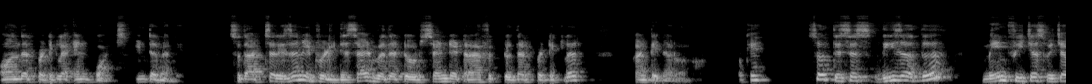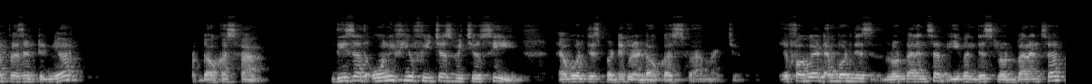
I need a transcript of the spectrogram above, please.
on that particular endpoints internally. So that's the reason it will decide whether to send a traffic to that particular container or not. Okay. So this is these are the main features which are present in your Docker Swarm. These are the only few features which you see about this particular Docker Swarm actually. You forget about this load balancer, even this load balancer,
